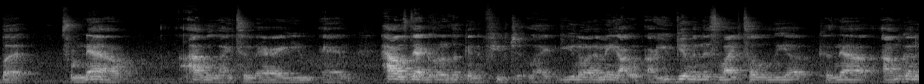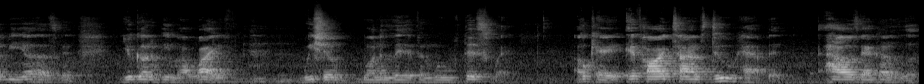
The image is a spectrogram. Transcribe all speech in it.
but from now, I would like to marry you, and how's that going to look in the future? Like, you know what I mean? Are, are you giving this life totally up? Because now I'm going to be your husband, you're going to be my wife. We should want to live and move this way. Okay, if hard times do happen, how is that going to look?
